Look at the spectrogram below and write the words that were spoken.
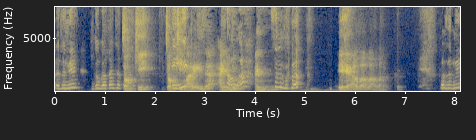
maksudnya gue bahkan setelah Coki Coki Mareza Anjo Anjo iya apa apa apa maksudnya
